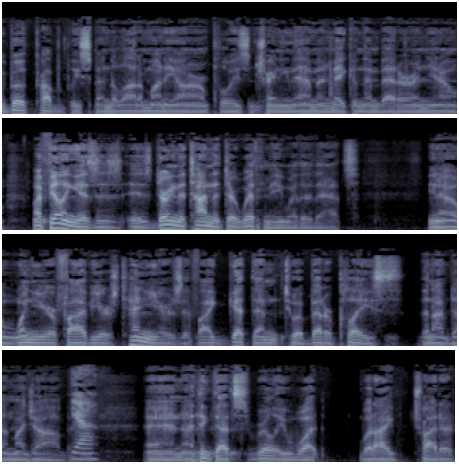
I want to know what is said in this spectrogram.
we both probably spend a lot of money on our employees and training them and making them better. And you know, my feeling is is is during the time that they're with me, whether that's you know one year, five years, ten years, if I get them to a better place, then I've done my job. Yeah. And I think that's really what what I try to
